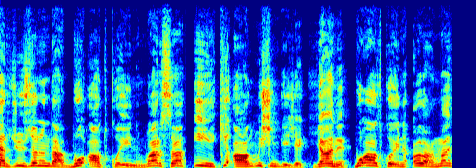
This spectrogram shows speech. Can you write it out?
Eğer cüzdanında bu altcoin varsa iyi ki almışım diyecek. Yani bu altcoin'i alanlar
